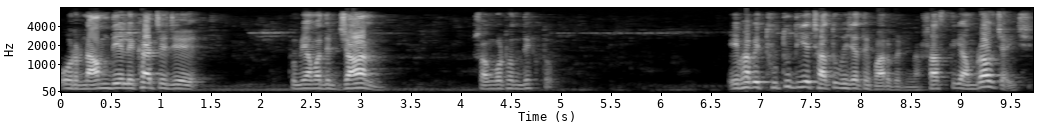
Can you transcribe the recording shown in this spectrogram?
ওর নাম দিয়ে লেখা আছে যে, তুমি আমাদের জান, সংগঠন দেখতো। এভাবে থুতু দিয়ে ছাতু ভেজাতে পারবেন না। শাস্তি আমরাও চাইছি।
